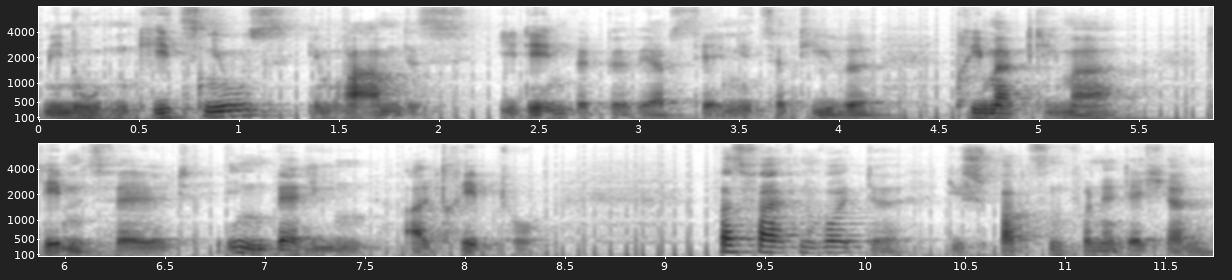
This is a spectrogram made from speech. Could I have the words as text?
Minuten Kiez News im Rahmen des Ideenwettbewerbs der Initiative Prima Klima Lebenswelt in Berlin Altreptow. Was pfeifen heute die Spatzen von den Dächern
